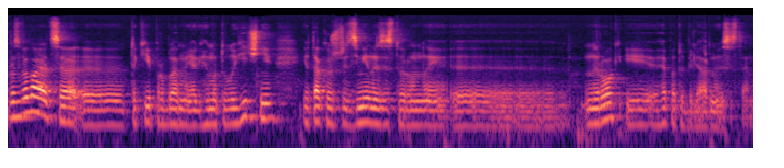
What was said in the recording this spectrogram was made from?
розвиваються е, такі проблеми, як гематологічні, і також зміни зі сторони е, нирок і гепатобілярної системи.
